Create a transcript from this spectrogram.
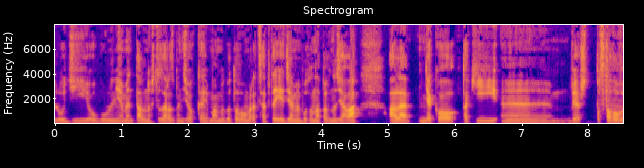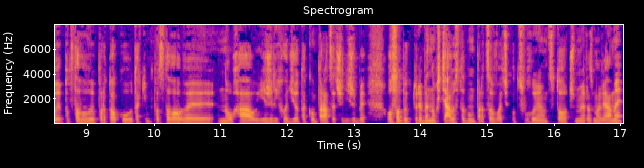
ludzi, ogólnie mentalność, to zaraz będzie ok, mamy gotową receptę, jedziemy, bo to na pewno działa, ale jako taki, e, wiesz, podstawowy, podstawowy protokół, taki podstawowy know-how, jeżeli chodzi o taką pracę, czyli żeby osoby, które będą chciały z tobą pracować, odsłuchując to, o czym my rozmawiamy,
